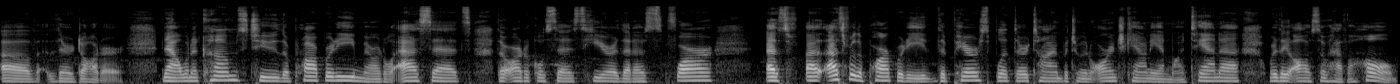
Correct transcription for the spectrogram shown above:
of their daughter. Now, when it comes to the property, marital assets, the article says here that as far as, uh, as for the property, the pair split their time between Orange County and Montana, where they also have a home.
